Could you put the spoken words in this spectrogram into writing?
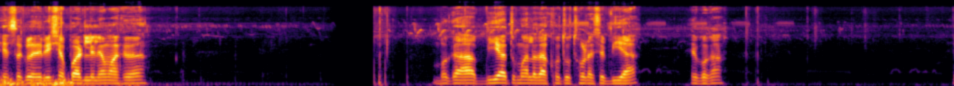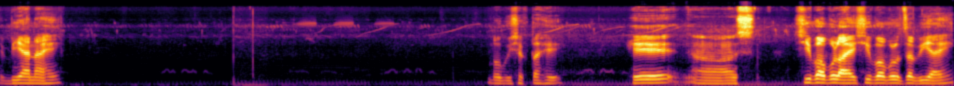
हे सगळे रेषा पाडलेल्या मागं. बघा बिया तुम्हाला दाखवतो थोड्याशा बिया. हे बघा. हे बियाणं आहे बघू शकता हे. हे शिबाबुळ आहे शिबाबुळचा बिया आहे.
